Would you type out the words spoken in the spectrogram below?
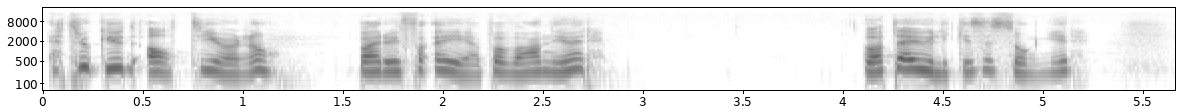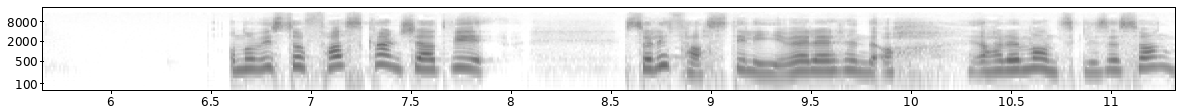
Jeg tror Gud alltid gjør noe, bare vi får øya på hva han gjør. Og at det er ulike sesonger. Og når vi står fast, kanskje at vi står litt fast i livet, eller kjenner åh, jeg har en vanskelig sesong.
